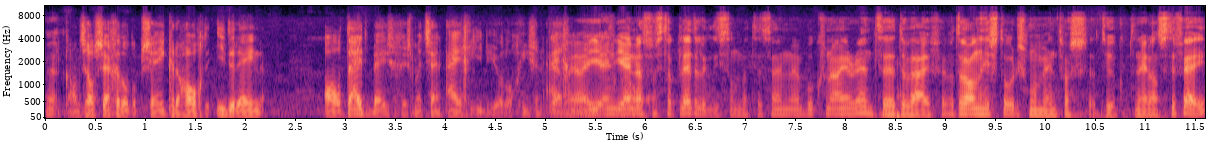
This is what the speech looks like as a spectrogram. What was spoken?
Je kan zelfs zeggen dat op zekere hoogte iedereen altijd bezig is met zijn eigen ideologie, zijn eigen Ja, en, te ja, en dat was het ook letterlijk. Die stond met zijn eh, boek van Ayn Rand eh, te wuiven. Wat wel een historisch moment was eh, natuurlijk op de Nederlandse tv.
